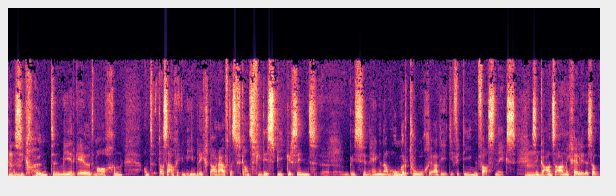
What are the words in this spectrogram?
Also sie könnten mehr Geld machen und das auch im Hinblick darauf, dass ganz viele Speaker sind äh, ein bisschen hängen am Hungertuch, ja, die, die verdienen fast nichts. Das sind ganz arme Kerle. Deshalb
